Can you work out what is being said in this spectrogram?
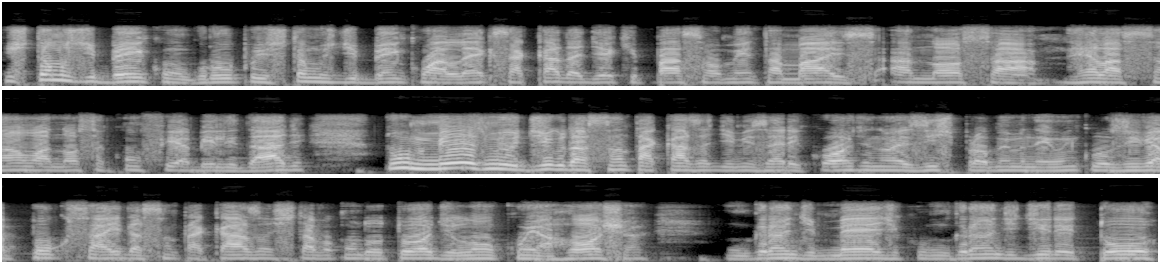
Estamos de bem com o grupo, estamos de bem com o Alex. A cada dia que passa aumenta mais a nossa relação, a nossa confiabilidade. Do mesmo eu digo da Santa Casa de Misericórdia, não existe problema nenhum. Inclusive, há pouco saí da Santa Casa, estava com o doutor Odilon Cunha Rocha, um grande médico, um grande diretor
